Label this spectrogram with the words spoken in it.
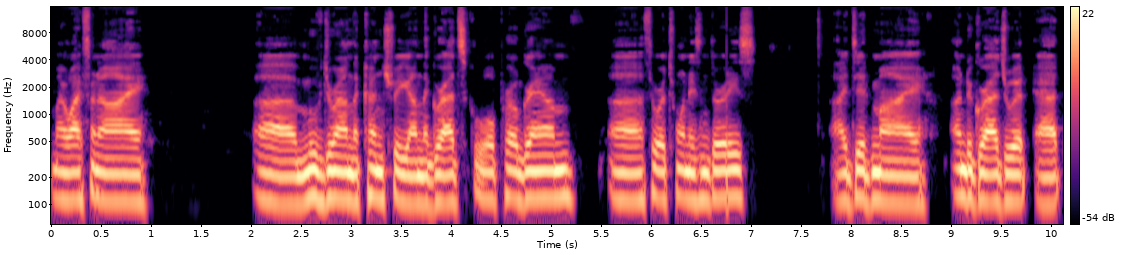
My wife and I uh, moved around the country on the grad school program uh, through our 20s and 30s. I did my undergraduate at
